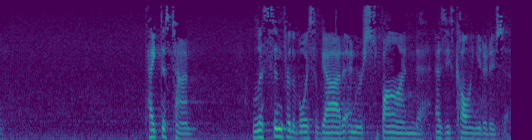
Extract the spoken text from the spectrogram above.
Take this time, listen for the voice of God, and respond as He's calling you to do so.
